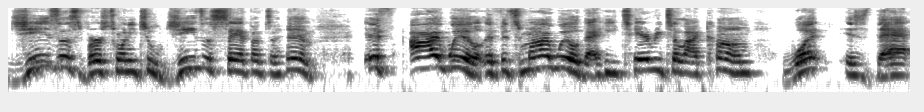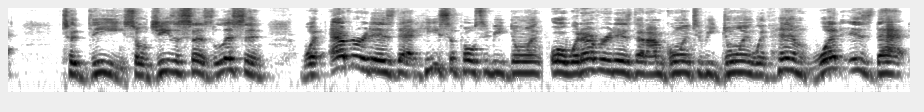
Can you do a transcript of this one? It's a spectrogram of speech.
Jesus, verse 22, Jesus saith unto him, If I will, if it's my will that he tarry till I come, what is that to thee? So Jesus says, Listen, whatever it is that he's supposed to be doing, or whatever it is that I'm going to be doing with him, what is that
